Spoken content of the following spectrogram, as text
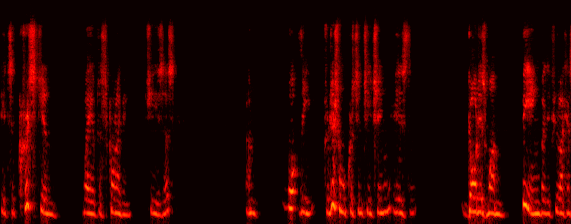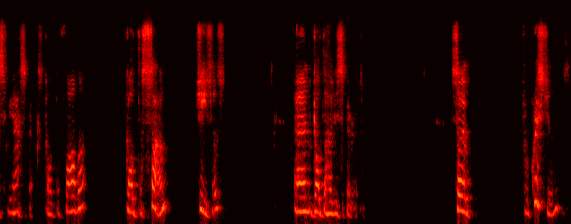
it's a Christian way of describing Jesus. And what the traditional Christian teaching is that God is one being, but if you like, has three aspects God the Father, God the Son, Jesus, and God the Holy Spirit. So, for Christians,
